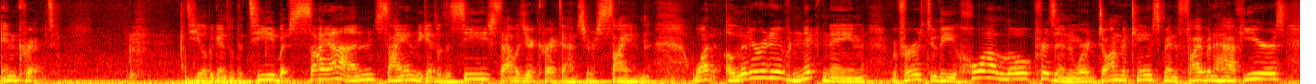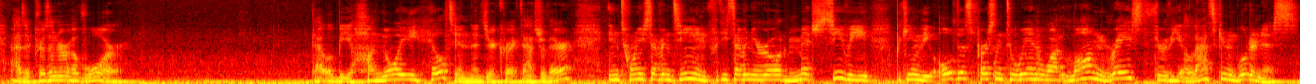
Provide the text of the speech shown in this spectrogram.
Incorrect. Teal begins with a T, but cyan, cyan begins with a C. So that was your correct answer, cyan. What alliterative nickname refers to the Hoa Lo prison where John McCain spent five and a half years as a prisoner of war? That would be Hanoi Hilton, is your correct answer there. In 2017, 57 year old Mitch Seavey became the oldest person to win what long race through the Alaskan wilderness?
